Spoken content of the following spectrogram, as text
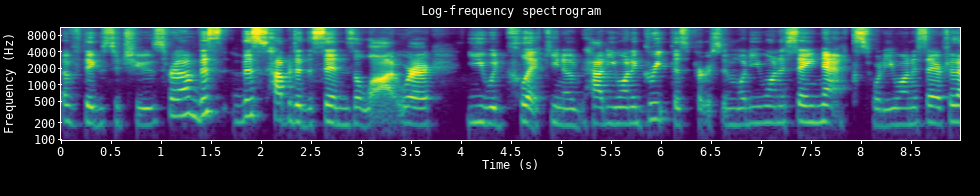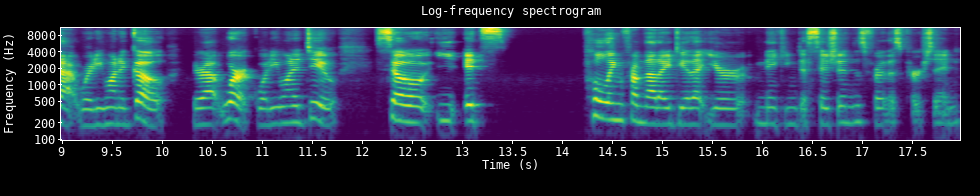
of things to choose from this this happened in the sims a lot where you would click you know how do you want to greet this person what do you want to say next what do you want to say after that where do you want to go you're at work what do you want to do so it's pulling from that idea that you're making decisions for this person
